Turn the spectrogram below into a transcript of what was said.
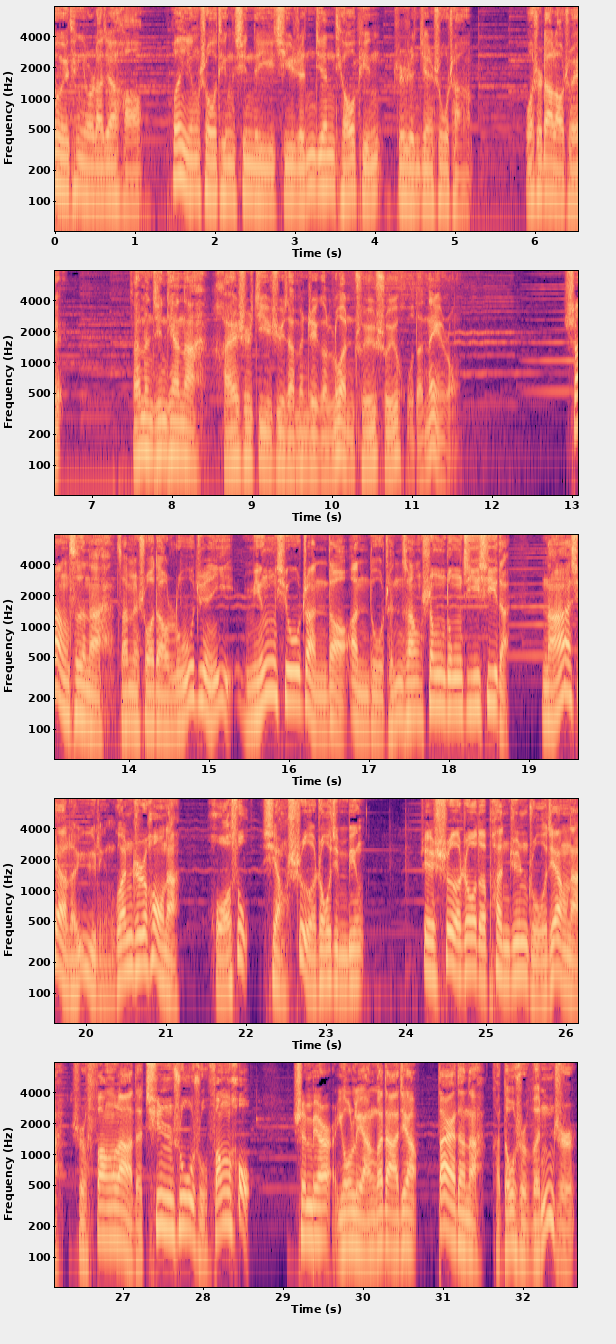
各位听友，大家好，欢迎收听新的一期《人间调频之人间书场》，我是大老锤。咱们今天呢，还是继续咱们这个乱锤水浒的内容。上次呢，咱们说到卢俊义明修栈道，暗度陈仓，声东击西的拿下了玉岭关之后呢，火速向歙州进兵。这歙州的叛军主将呢，是方腊的亲叔叔方厚。身边有两个大将，带的呢可都是文职，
